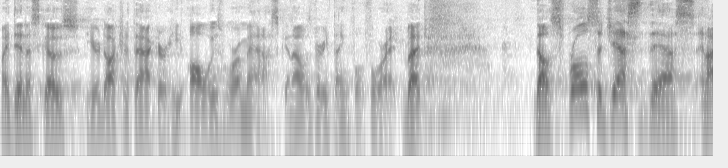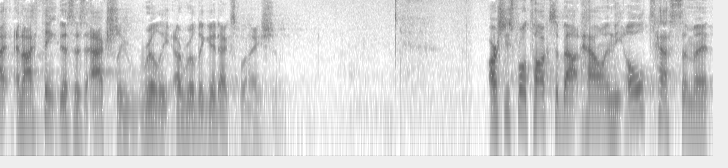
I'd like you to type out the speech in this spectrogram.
my dentist goes here, Dr. Thacker, he always wore a mask, and I was very thankful for it. But now, Sproul suggests this, and I, and I think this is actually really a really good explanation. R.C. Sproul talks about how in the Old Testament,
